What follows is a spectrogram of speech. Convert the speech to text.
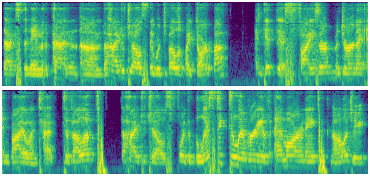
that's the name of the patent. Um, the hydrogels, they were developed by DARPA. And get this, Pfizer, Moderna, and BioNTech developed the hydrogels for the ballistic delivery of mRNA technology.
